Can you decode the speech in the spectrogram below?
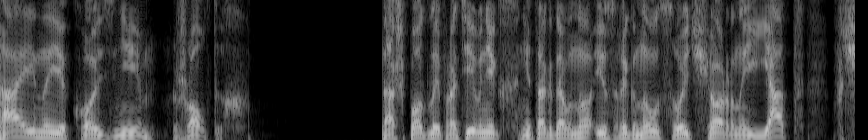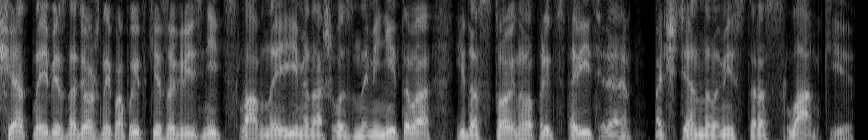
Тайные козни желтых. Наш подлый противник не так давно изрыгнул свой черный яд в тщетной и безнадежной попытке загрязнить славное имя нашего знаменитого и достойного представителя, почтенного мистера Сламки,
